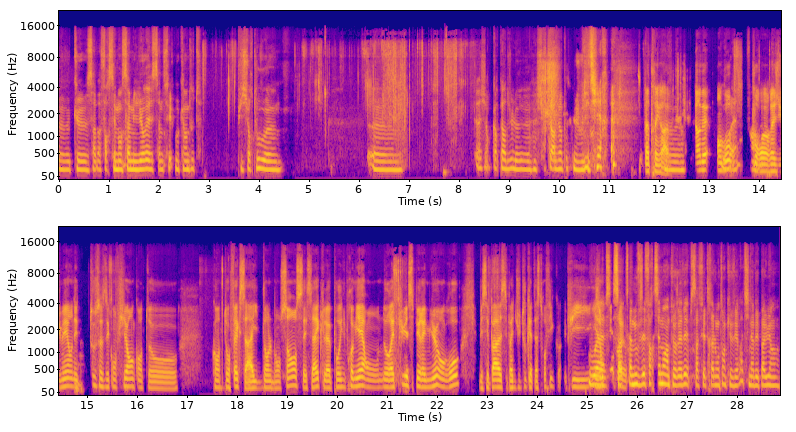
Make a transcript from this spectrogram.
euh, que ça va forcément s'améliorer, ça ne fait aucun doute. Puis surtout, euh, euh, ah, j'ai encore perdu le, j'ai perdu un peu ce que je voulais dire. C'est pas très grave. Non, mais en gros, pour résumer, on est tous assez confiants quant au quant au fait que ça aille dans le bon sens. Et c'est vrai que pour une première, on aurait pu espérer mieux, en gros, mais c'est pas, c'est pas du tout catastrophique. Et puis, ça, nous faisait forcément un peu rêver. Ça fait très longtemps que Verratti n'avait pas eu un,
